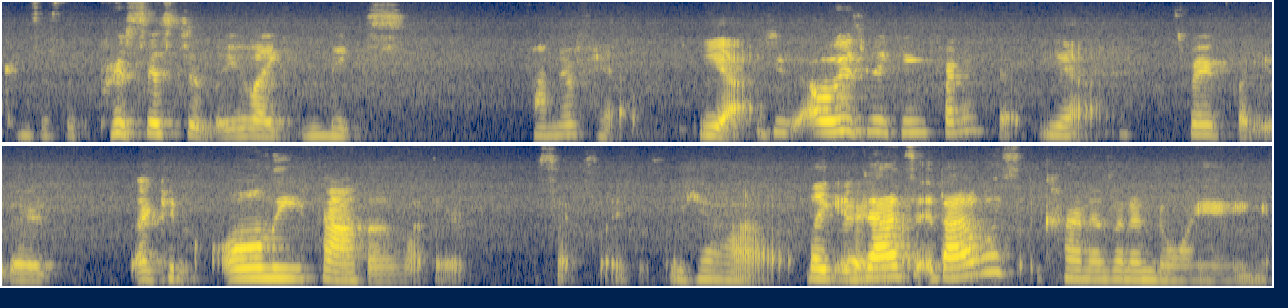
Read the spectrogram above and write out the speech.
consistent, persistently like makes fun of him. Yeah, She's always making fun of him. yeah, It's very funny. They're, I can only fathom what their sex life is like. yeah. Like Very that's that was kind of an annoying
